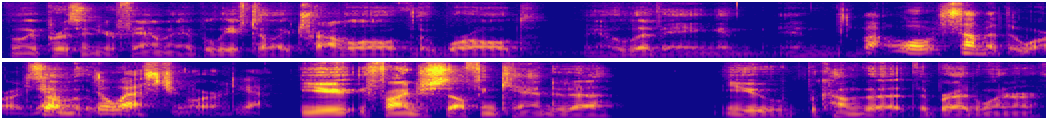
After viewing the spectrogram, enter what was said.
The only person in your family, I believe, to like travel all over the world. You know, living and, and Well, or some of the world. Some yeah. of the the world. Western world. Yeah. you find yourself in Canada, you become the, the breadwinner.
